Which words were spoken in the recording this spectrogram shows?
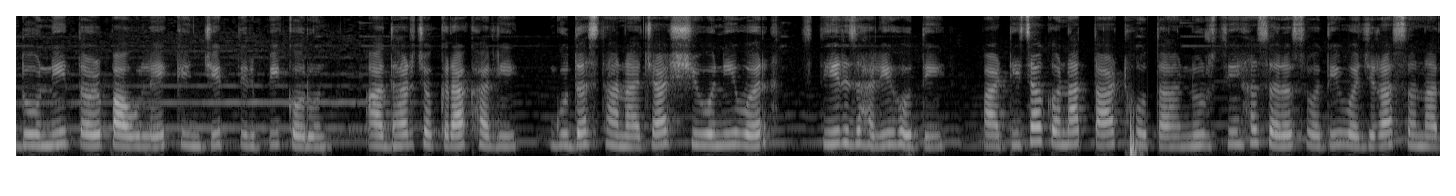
दोन्ही तळपावले किंचित तिरपी करून आधारचक्राखाली गुदस्थानाच्या शिवणीवर स्थिर झाली होती. पाठीचा कणा ताठ होता. नृसिंह सरस्वती वज्रासनात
